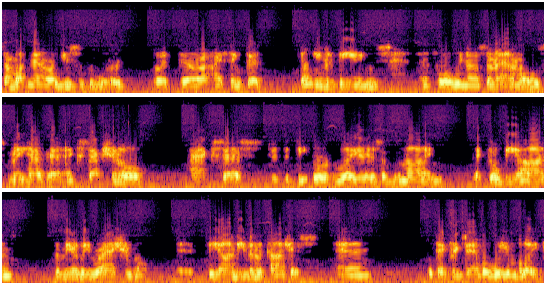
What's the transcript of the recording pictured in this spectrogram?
somewhat narrow use of the word, but uh, I think that some human beings, and for all we know, some animals, may have exceptional access to the deeper layers of the mind that go beyond the merely rational, beyond even the conscious. And We'll take, for example, William Blake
